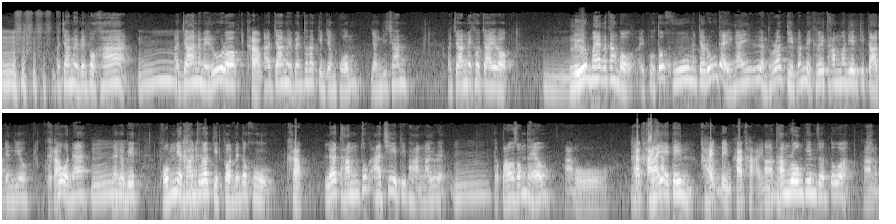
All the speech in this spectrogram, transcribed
อืมอาจารย์ไม่ได้เป็นพ่อค้า อืม อาจารย์น่ะไม่รู้หรอก ครับอาจารย์ไม่ได้เป็นธุรกิจอย่างผม อย่างดิฉัน อาจารย์ไม่เข้าใจหรอก อืมหรือแม้กระทั่งบอกไอ้พวกโต๊ะครูมันจะรู้ได้ยังไง เรื่องธุรกิจมันไม่เคยทำมาเรียนกีตาบอย่างเดียวขอโทษนะอืม แต่กระบิดผมเนี่ยทำธุรกิจก่อนเป็นโต๊ะครูครับแล้วทำทุกอาชีพที่ผ่านมาเลยอืมกระเป๋าสองแถวทำโอ้นะค้าขายขายไอติมขายไอติมค้าขาย อ่าทำโรงพิมพ์ส่วนตัวทครับ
